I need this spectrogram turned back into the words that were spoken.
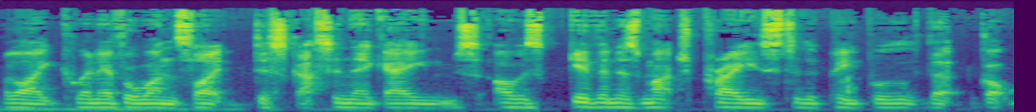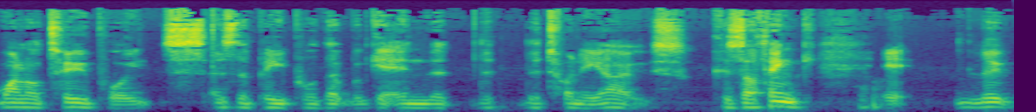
like when everyone's like discussing their games, I was giving as much praise to the people that got one or two points as the people that were getting the the, the 20 O's. Because I think it, Luke,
